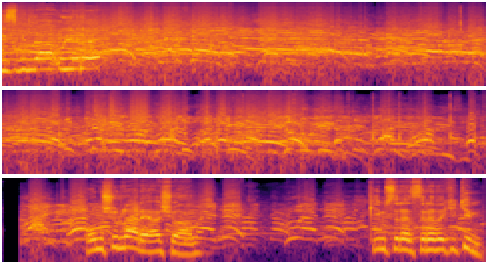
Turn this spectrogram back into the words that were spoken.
Bismillah uyarı. Konuşurlar ya şu an. Kim sıra sıradaki kim?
